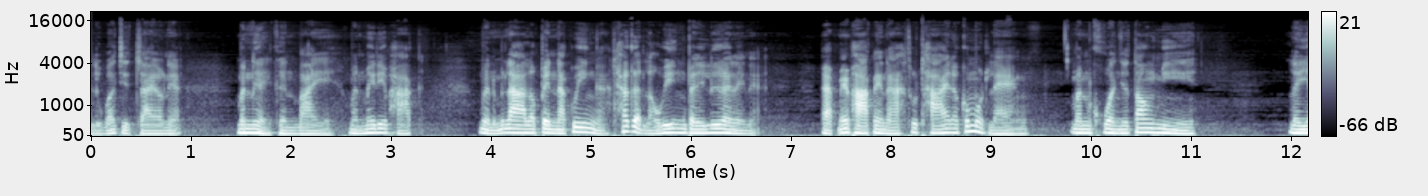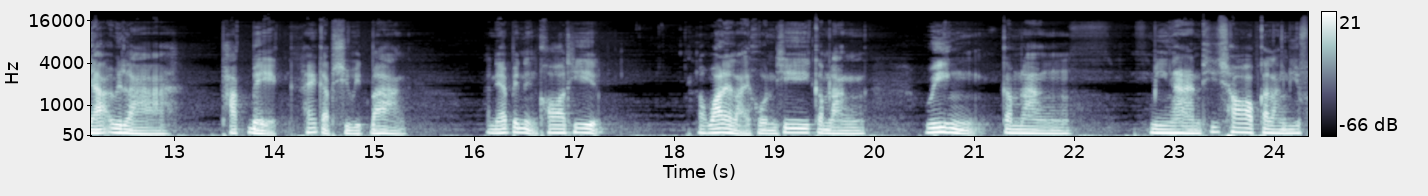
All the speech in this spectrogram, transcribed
หรือว่าจิตใจเราเนี่ย มันเหนื่อยเกินไป มันไม่ได้พัก เหมือนเวลาเราเป็นนักวิ่งอะถ้าเกิดเราวิ่งไปเรื่อยๆเลยเนี่ย แบบไม่พักเลยนะ สุดท้ายเราก็หมดแรง มันควรจะต้องมีระยะเวลาพักเบรกให้กับชีวิตบ้าง อันนี้เป็นหนึ่งข้อที่เราว่าหลาย ๆ คนที่กำลังวิ่งกำลังมีงานที่ชอบกำลังมีไฟ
